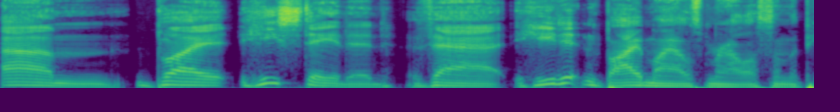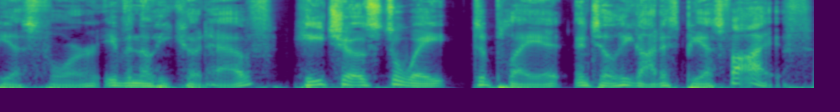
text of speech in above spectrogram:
Um, but he stated that he didn't buy Miles Morales on the PS4, even though he could have. He chose to wait to play it until he got his PS5.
